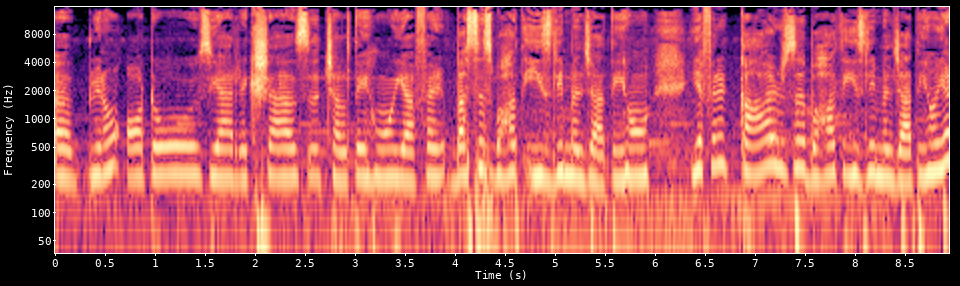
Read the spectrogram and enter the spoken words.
यू नो ऑटोज़ या रिक्शाज चलते हों या फिर बसेस बहुत ईज़िली मिल जाती हों या फिर कार्स बहुत ईज़िली मिल जाती हों या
